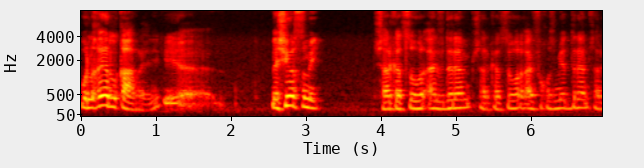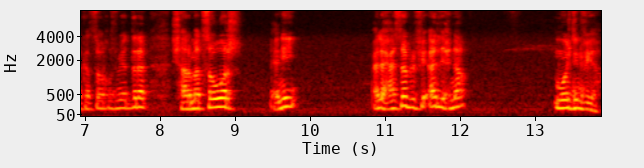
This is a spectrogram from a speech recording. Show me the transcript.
والغير القار يعني ماشي رسمي. شركة تصور ألف درهم شركة تصور ألف وخمسمية درهم شركة تصور خمسمية درهم شهر ما تصورش. يعني على حسب الفئة اللي حنا موجودين فيها.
